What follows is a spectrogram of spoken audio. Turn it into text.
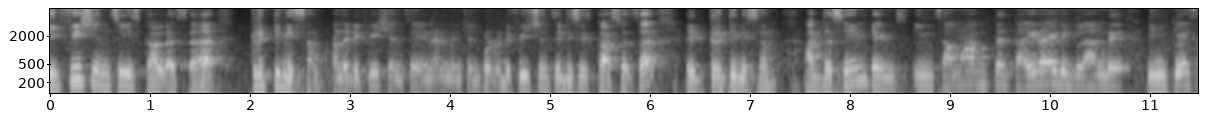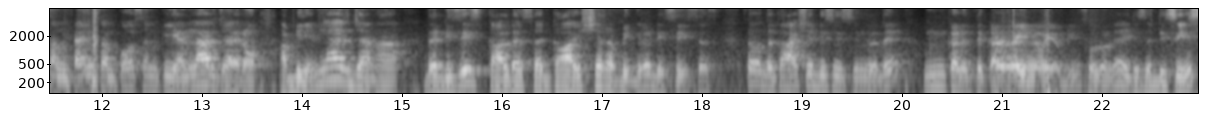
deficiency is called as a cretinism அந்த டிஃபிஷியன்ஸை என்னென்னு மென்ஷன் பண்ணுறோம் deficiency disease causes cretinism at the same times in some of the thyroid gland in case some time some பர்சனுக்கு என்லார்ஜ் ஆயிரும் அப்படி என்லார்ஜ் ஆனால் the disease called as a goitre அப்படிங்கிற டிசீசஸ் ஸோ இந்த காஷர் டிசீஸுங்கிறது முன்கழுத்து கழவை நோய் அப்படின்னு சொல்லுவோம்ல it is a disease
